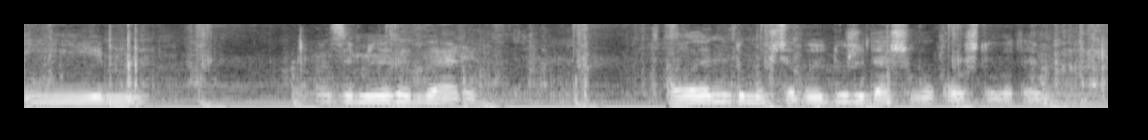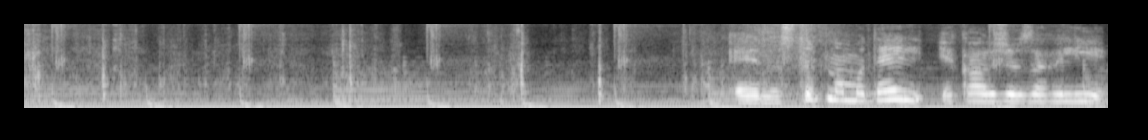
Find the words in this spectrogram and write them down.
і замінити двері. Але я не думаю, що це буде дуже дешево коштувати. Е, наступна модель, яка вже взагалі,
